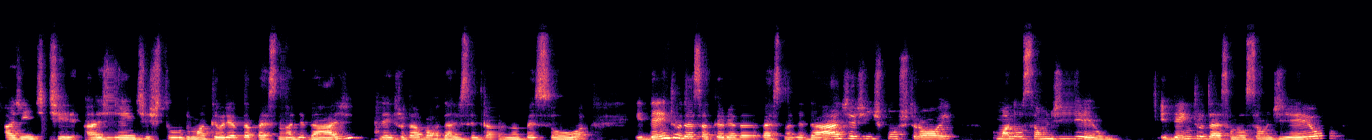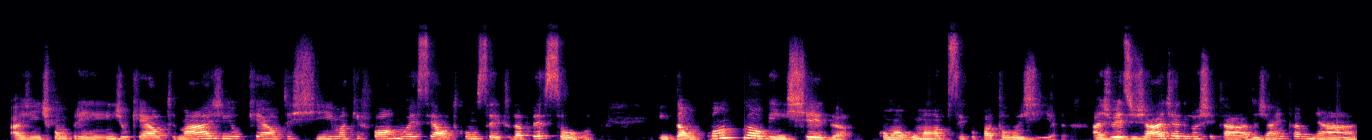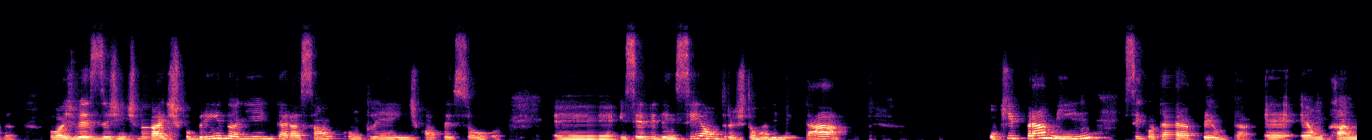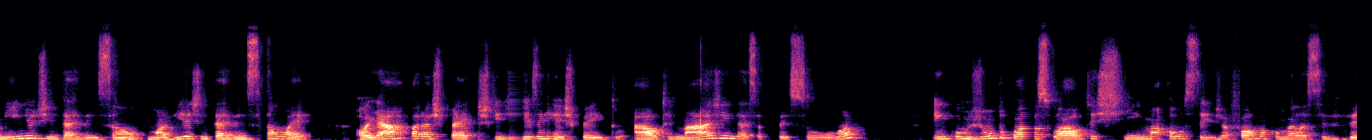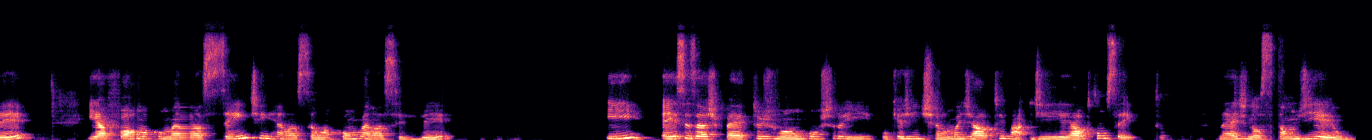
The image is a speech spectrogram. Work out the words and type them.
A gente, a gente estuda uma teoria da personalidade dentro da abordagem centrada na pessoa, e dentro dessa teoria da personalidade, a gente constrói uma noção de eu. E dentro dessa noção de eu, a gente compreende o que é autoimagem, o que é autoestima, que formam esse autoconceito da pessoa. Então, quando alguém chega com alguma psicopatologia, às vezes já diagnosticada, já encaminhada, ou às vezes a gente vai descobrindo ali a interação com o cliente, com a pessoa, é, e se evidencia um transtorno alimentar, o que para mim, psicoterapeuta, é, é um caminho de intervenção, uma via de intervenção é olhar para aspectos que dizem respeito à autoimagem dessa pessoa, em conjunto com a sua autoestima, ou seja, a forma como ela se vê e a forma como ela sente em relação a como ela se vê. E esses aspectos vão construir o que a gente chama de, auto de autoconceito, né? de noção de eu.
